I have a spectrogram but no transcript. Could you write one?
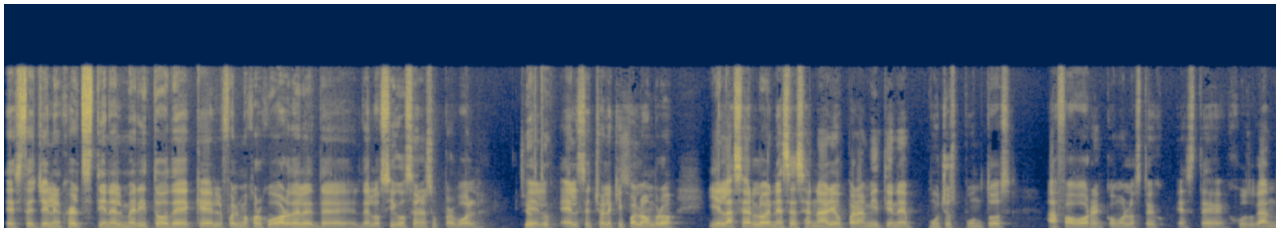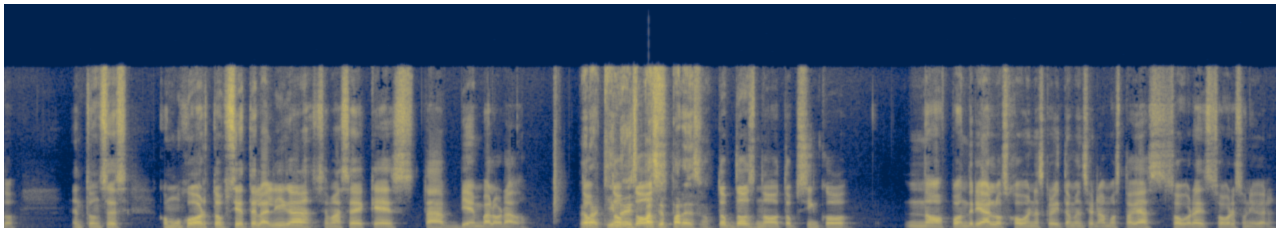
este, Jalen Hurts tiene el mérito de que él fue el mejor jugador de, de- de los Eagles en el Super Bowl. Él se echó el equipo al hombro y el hacerlo en ese escenario para mí tiene muchos puntos a favor en cómo lo estoy este, juzgando. Entonces, como un jugador top 7 de la liga, se me hace que está bien valorado. Pero Top- aquí no top hay dos, espacio para eso. Top 2 no, top 5 no. Pondría a los jóvenes que ahorita mencionamos todavía sobre, sobre su nivel.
